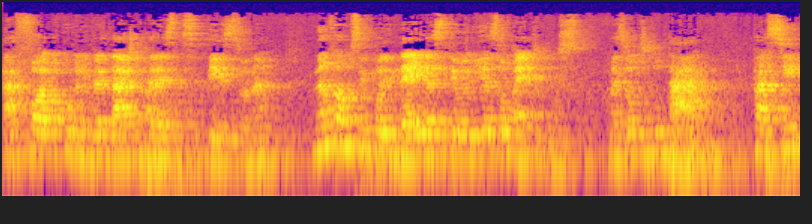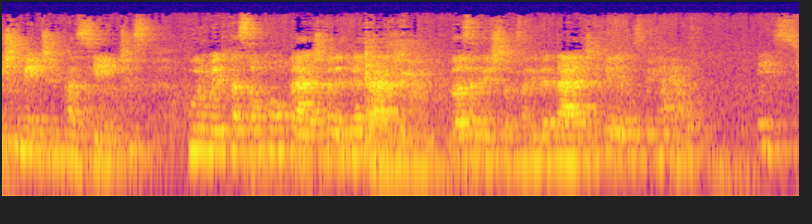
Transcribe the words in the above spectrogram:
a forma como a liberdade aparece nesse texto, né? Não vamos impor ideias, teorias ou métodos, mas vamos lutar pacientemente impacientes por uma educação como prática da liberdade. Nós acreditamos na liberdade e queremos bem a ela. É isso.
